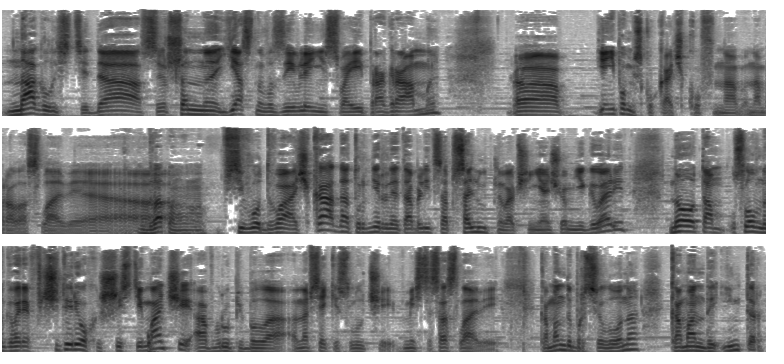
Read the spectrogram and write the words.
наглости, да, совершенно ясного заявления своей программы. А, я не помню, сколько очков набрала Славия. Два, по-моему. Всего два очка, да, турнирная таблица абсолютно вообще ни о чем не говорит, но там, условно говоря, в четырех из шести матчей, а в группе была на всякий случай вместе со Славией команда Барселона, команда Интер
